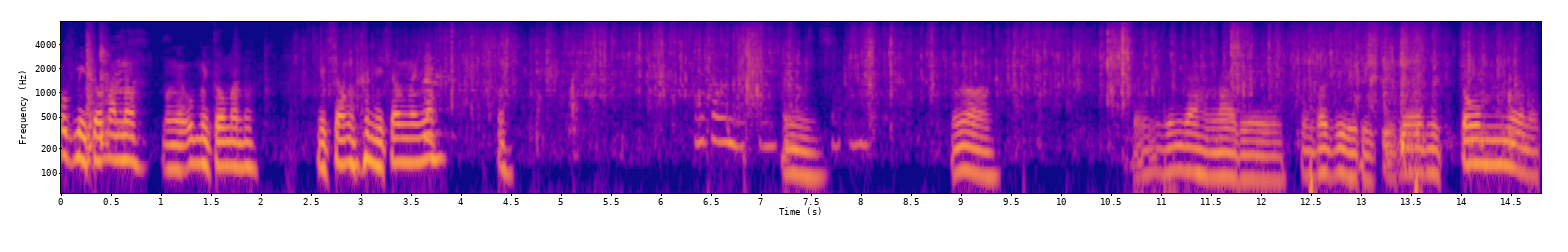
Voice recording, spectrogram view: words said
Úp mì tôm ăn thôi. Mọi người úp mì tôm ăn thôi. Mì tôm mì tôm đấy nhá Ừ. Đúng rồi. Đấy, diễn ra hàng ngày thì không có gì thì chỉ có mì tôm rồi này.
